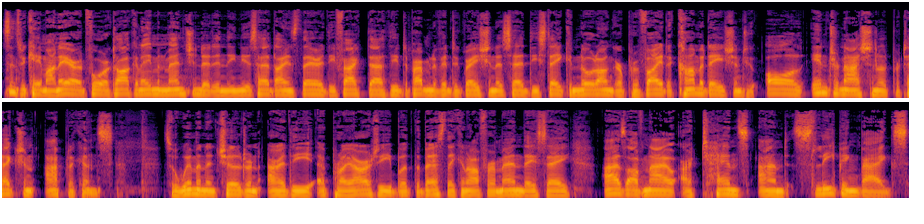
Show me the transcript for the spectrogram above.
since we came on air at four o'clock, and Eamon mentioned it in the news headlines there, the fact that the Department of Integration has said the state can no longer provide accommodation to all international protection applicants. So women and children are the uh, priority, but the best they can offer men, they say, as of now, are tents and sleeping bags.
